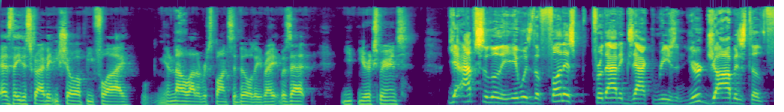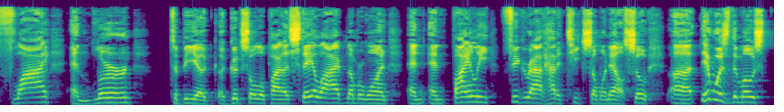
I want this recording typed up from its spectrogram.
as they describe it, you show up, you fly, you know, not a lot of responsibility, right? Was that y- your experience? Yeah, absolutely. It was the funnest for that exact reason. Your job is to fly and learn to be a, a good solo pilot, stay alive, number one, and, and finally figure out how to teach someone else. So, uh, it was the most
